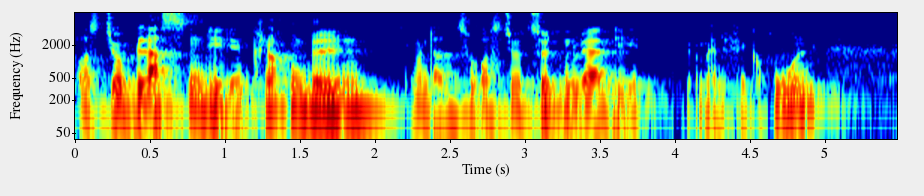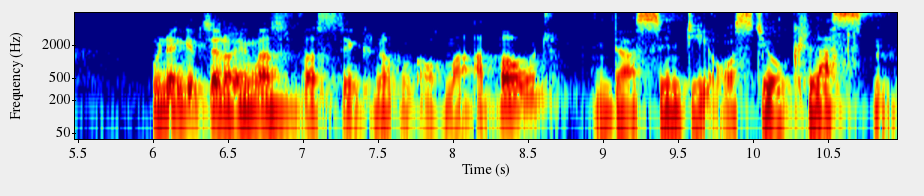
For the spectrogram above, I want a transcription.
Osteoblasten, die den Knochen bilden und dann zu Osteozyten werden, die im Endeffekt ruhen. Und dann gibt es ja noch irgendwas, was den Knochen auch mal abbaut. Das sind die Osteoklasten.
